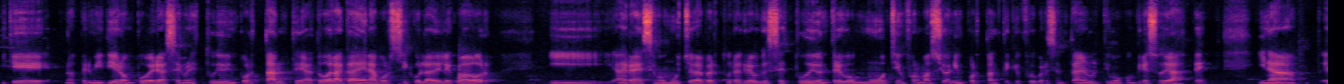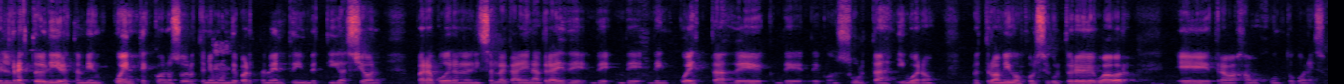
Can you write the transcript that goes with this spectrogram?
y que nos permitieron poder hacer un estudio importante a toda la cadena porcícola del Ecuador y agradecemos mucho la apertura. Creo que ese estudio entregó mucha información importante que fue presentada en el último congreso de ASPE y nada, el resto de líderes también cuenten con nosotros, tenemos un departamento de investigación para poder analizar la cadena a través de, encuestas, de, consultas y bueno, nuestros amigos porcicultores del Ecuador, eh, trabajamos junto con eso.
